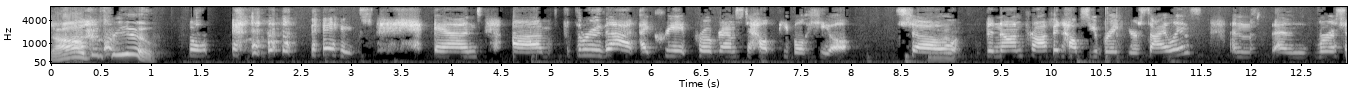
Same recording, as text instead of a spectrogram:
Oh, good for you. Thanks. And um, through that, I create programs to help people heal. So Wow. the nonprofit helps you break your silence, and and Marissa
